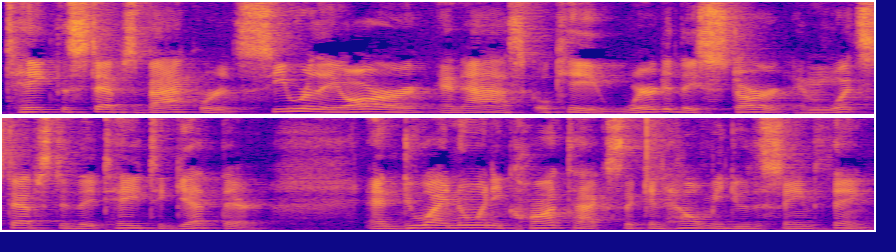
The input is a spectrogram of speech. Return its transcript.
Take the steps backwards, see where they are, and ask, okay, where did they start and what steps did they take to get there? And do I know any contacts that can help me do the same thing?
